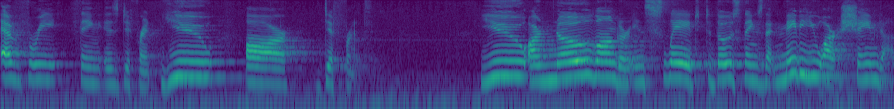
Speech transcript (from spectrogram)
everything is different. You are different. You are no longer enslaved to those things that maybe you are ashamed of.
